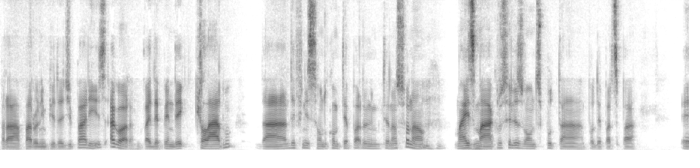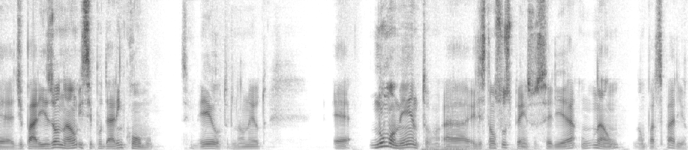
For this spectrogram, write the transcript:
para a Paralimpíada de Paris. Agora, vai depender, claro, da definição do Comitê Paralímpico Internacional. Uhum. Mais macro se eles vão disputar, poder participar é, de Paris ou não, e se puderem, como. Sim. Neutro, não neutro. É, no momento, uh, eles estão suspensos. Seria um não, não participariam.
